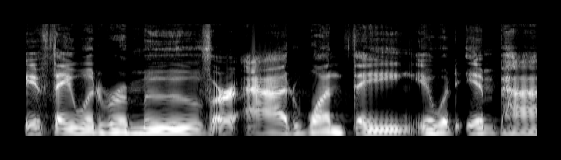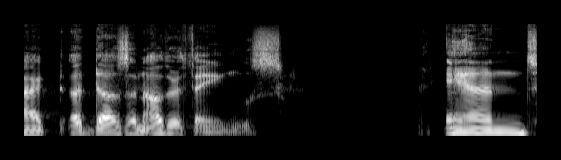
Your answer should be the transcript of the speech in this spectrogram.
if they would remove or add one thing, it would impact a dozen other things. And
